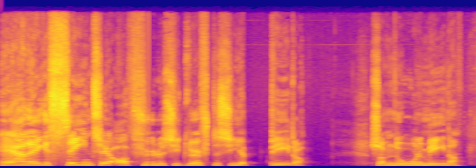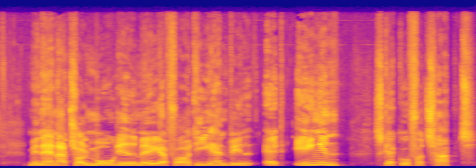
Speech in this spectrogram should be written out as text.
Herren er ikke sen til at opfylde sit løfte, siger Peter, som nogle mener, men han har tålmodighed med jer, fordi han vil, at ingen skal gå fortabt,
